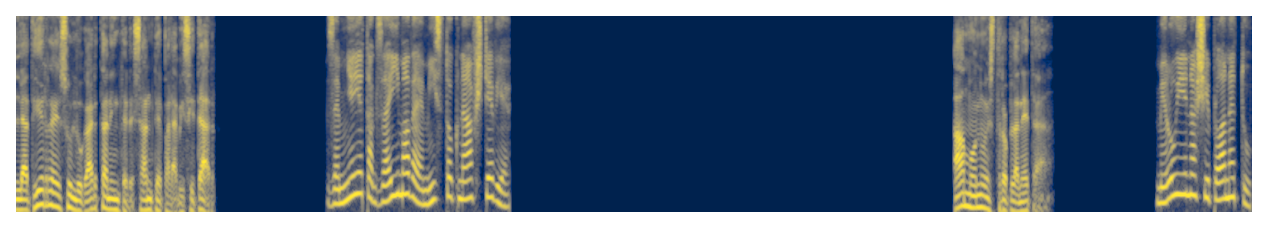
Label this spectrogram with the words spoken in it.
La Tierra es un lugar tan interesante para visitar. Země je tak zajímavé místo k návštěvě. Amo nuestro planeta. Miluji naši planetu.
